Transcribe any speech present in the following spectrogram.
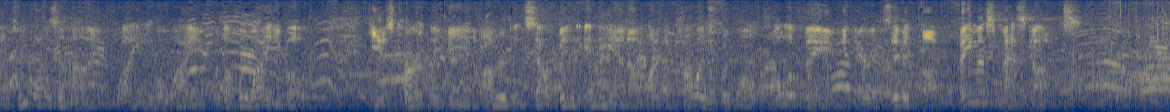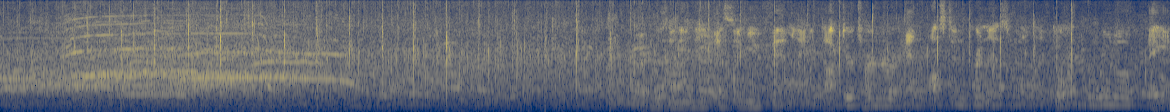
and in 2009 flying to Hawaii for the Hawaii Bowl. He is currently being honored in South Bend, Indiana by the College Football Hall of Fame in their exhibit of famous mascots. Representing the family, Dr. Turner and Austin Prentice will adorn Peruna 8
